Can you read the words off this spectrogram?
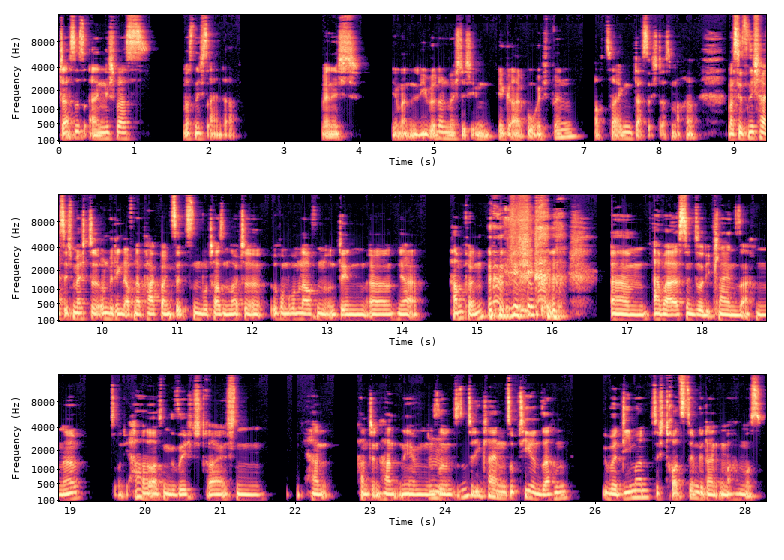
Das ist eigentlich was, was nicht sein darf. Wenn ich jemanden liebe, dann möchte ich ihm, egal wo ich bin, auch zeigen, dass ich das mache. Was jetzt nicht heißt, ich möchte unbedingt auf einer Parkbank sitzen, wo tausend Leute rum rumlaufen und den, äh, ja, hampen. ähm, aber es sind so die kleinen Sachen, ne? So die Haare aus dem Gesicht streichen, Hand, Hand in Hand nehmen. Mhm. So, das sind so die kleinen subtilen Sachen, über die man sich trotzdem Gedanken machen muss.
